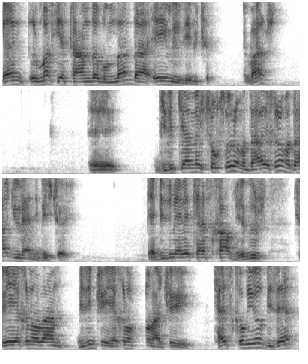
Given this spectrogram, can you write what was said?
Ben ırmak yatağında bulunan daha Eymir diye bir köy var. E, gidip gelmek çok zor ama daha yakın ama daha güvenli bir köy. E, bizim eve ters kalmıyor. Öbür köye yakın olan, bizim köye yakın olan köy ters kalıyor bize.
